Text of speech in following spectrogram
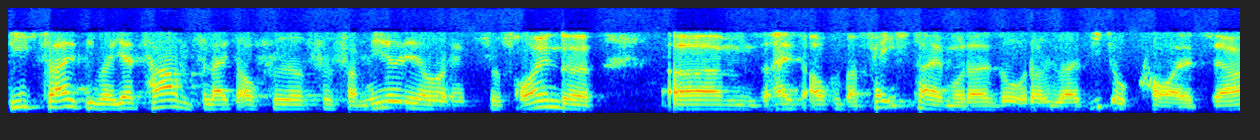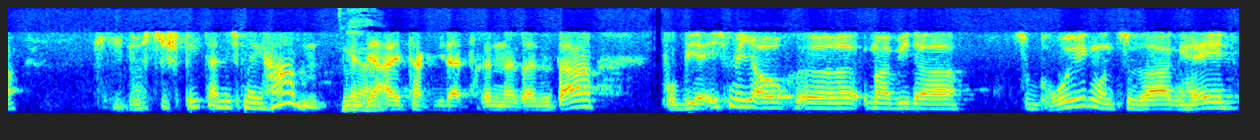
die Zeit, die wir jetzt haben, vielleicht auch für, für Familie und für Freunde, ähm, sei es auch über FaceTime oder so oder über Videocalls, ja, die wirst du später nicht mehr haben, ja. wenn der Alltag wieder drin ist. Also da probiere ich mich auch äh, immer wieder zu beruhigen und zu sagen, hey,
